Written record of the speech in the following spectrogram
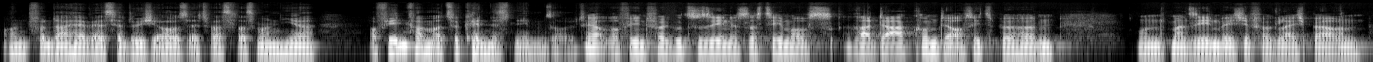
und von daher wäre es ja durchaus etwas, was man hier auf jeden Fall mal zur Kenntnis nehmen sollte. Ja, auf jeden Fall gut zu sehen, dass das Thema aufs Radar kommt der Aufsichtsbehörden und mal sehen, welche vergleichbaren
